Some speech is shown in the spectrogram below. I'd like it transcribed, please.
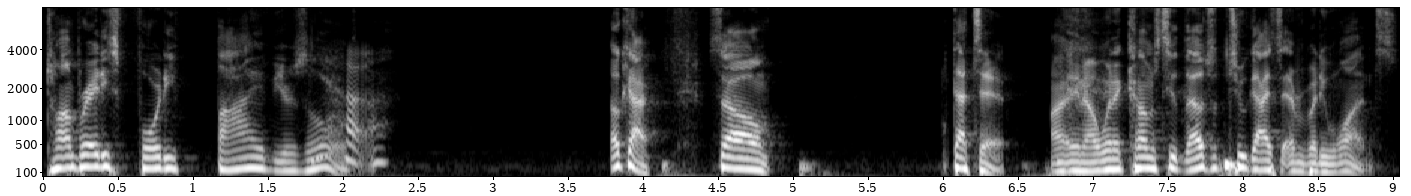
Tom Brady's 45 years old. yeah. Okay, so that's it. Uh, you know, when it comes to those are the two guys everybody wants.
